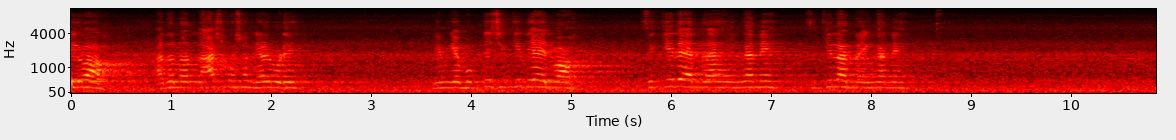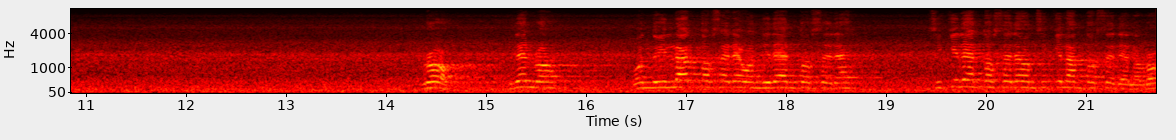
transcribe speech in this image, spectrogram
ಇಲ್ವಾ? ಅದನ್ನು ನಾನು ಲಾಸ್ಟ್ ಕ್ವಶನ್ ಹೇಳ್ಬಿಡಿ. ನಿಮಗೆ ಮುಕ್ತಿ ಸಿಕ್ಕಿದೆಯಾ ಇಲ್ವಾ? ಸಿಕ್ಕಿದೆ ಅಂದರೆ ಹಿಂಗನ್ನಿ, ಸಿಕ್ಕಿಲ್ಲ ಅಂದರೆ ಹಿಂಗನ್ನಿ. ಬ್ರೋ, ಇದೇನು ಬ್ರೋ? ಒಂದು ಇಲ್ಲ ಅಂತ ತೋರಿಸ್ತಾ ಇದೆ, ಒಂದು ಇದೆ ಅಂತ ತೋರಿಸ್ತಾ ಇದೆ. ಸಿಕ್ಕಿದೆ ಅಂತ ತೋರಿಸ್ತಾ ಇದೆ, ಒಂದು ಸಿಕ್ಕಿಲ್ಲ ಅಂತ ತೋರಿಸ್ತಾ ಇದೆ ಅಲ್ಲ ಬ್ರೋ?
